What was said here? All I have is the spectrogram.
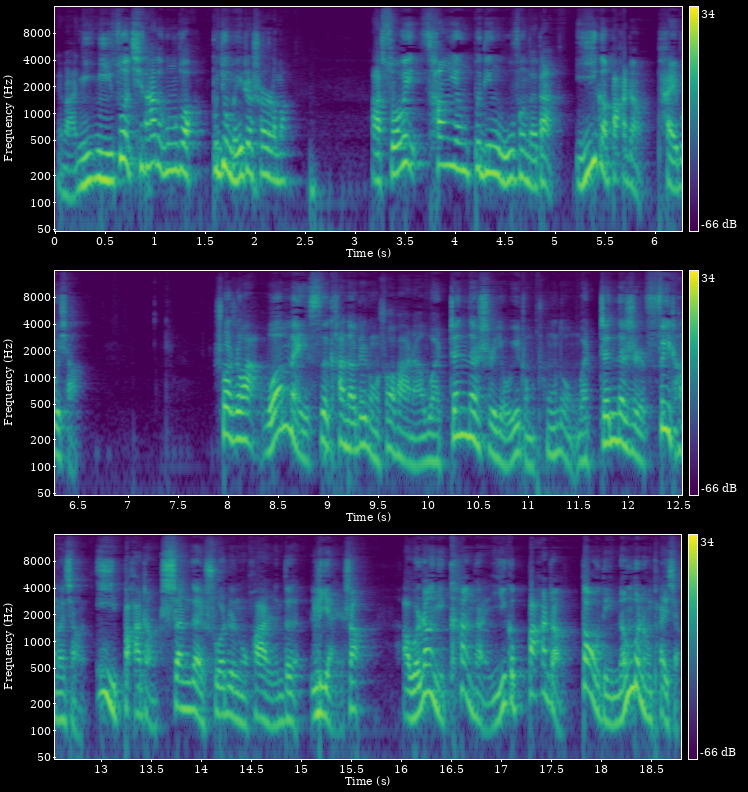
对吧？你你做其他的工作不就没这事儿了吗？啊，所谓苍蝇不叮无缝的蛋，一个巴掌拍不响。说实话，我每次看到这种说法呢，我真的是有一种冲动，我真的是非常的想一巴掌扇在说这种话人的脸上啊！我让你看看一个巴掌到底能不能拍响。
